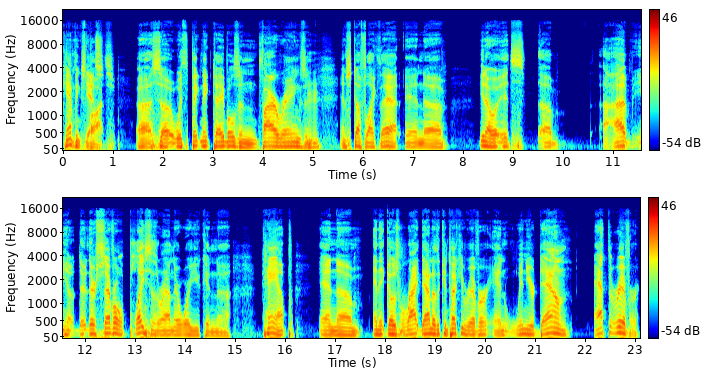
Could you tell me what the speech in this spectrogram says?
camping Yes. spots. Uh, so with picnic tables and fire rings and Mm-hmm. and stuff like that, and uh, you know it's um, I you know there there's several places around there where you can uh, camp, and um, and it goes right down to the Kentucky River, and when you're down at the river,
